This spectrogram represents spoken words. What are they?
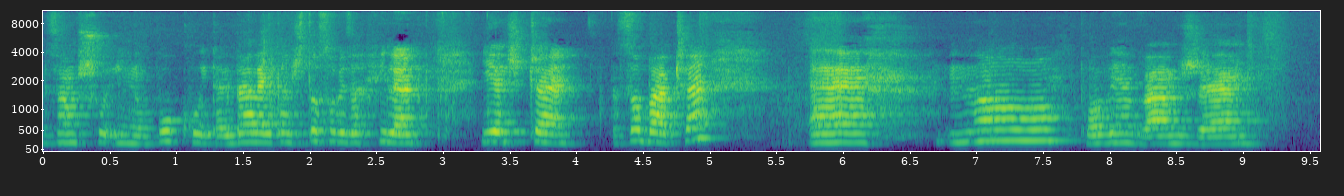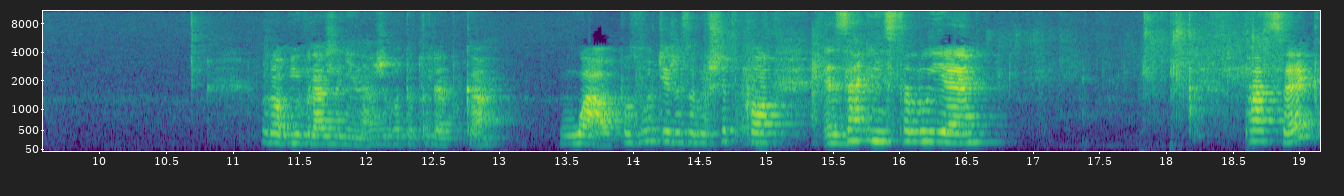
zamszu i nubuku i tak dalej. Także to sobie za chwilę jeszcze zobaczę. E, no, powiem Wam, że robi wrażenie na żywo ta torebka. Wow, pozwólcie, że sobie szybko zainstaluję pasek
